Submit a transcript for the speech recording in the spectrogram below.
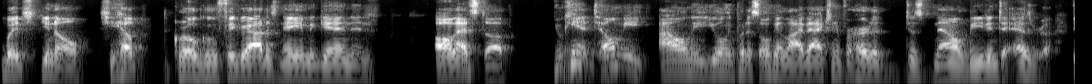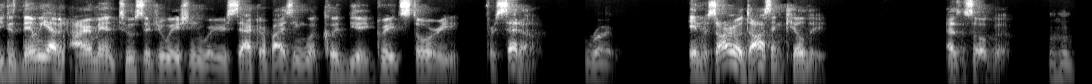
which you know she helped Grogu figure out his name again and all that stuff. You can't tell me I only you only put Ahsoka in live action for her to just now lead into Ezra because then we have an Iron Man 2 situation where you're sacrificing what could be a great story for setup. Right. And Rosario Dawson killed it as Ahsoka. Mhm.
